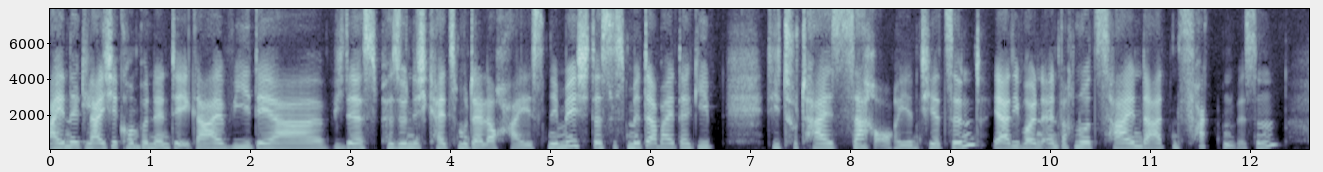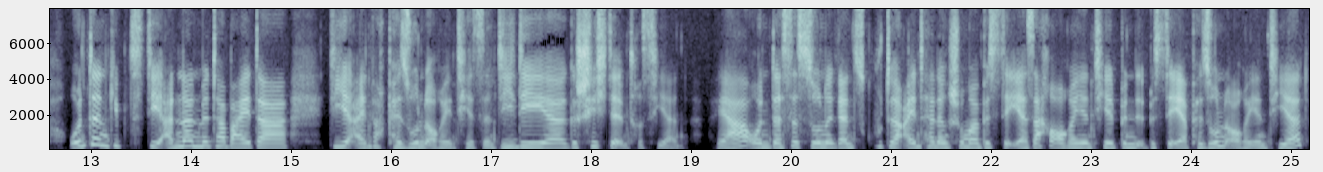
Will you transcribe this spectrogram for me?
eine gleiche Komponente, egal wie der, wie das Persönlichkeitsmodell auch heißt. Nämlich, dass es Mitarbeiter gibt, die total sachorientiert sind. Ja, die wollen einfach nur Zahlen, Daten, Fakten wissen. Und dann gibt es die anderen Mitarbeiter, die einfach personenorientiert sind, die die Geschichte interessieren. Ja, und das ist so eine ganz gute Einteilung schon mal, bist du eher sachorientiert, bist du eher personenorientiert.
